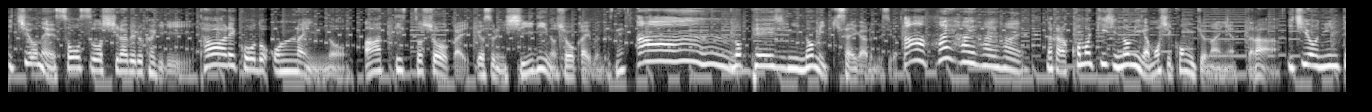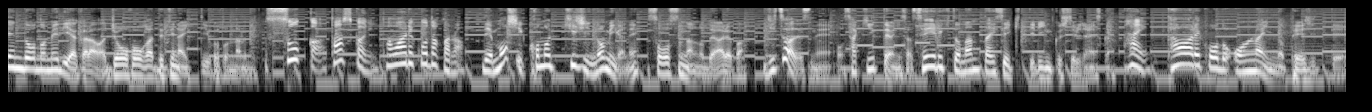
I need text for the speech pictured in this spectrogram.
一応ねソースを調べる限りタワーレコードオンラインのアーティスト紹介要するに CD の紹介文ですね。あーうんうん。のページにのみ記載があるんですよ。あはいはいはいはい。だからこの記事のみがもし根拠なんやったら一応任天堂のメディアからは情報が出てないっていうことになるそうか確かに。タワレコだから。でもしこの記事のみがねソースなのであれば実はですねさっき言ったようにさ西暦と南体世紀ってリンクしてるじゃないですか。はい。タワーレコードオンラインのページって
